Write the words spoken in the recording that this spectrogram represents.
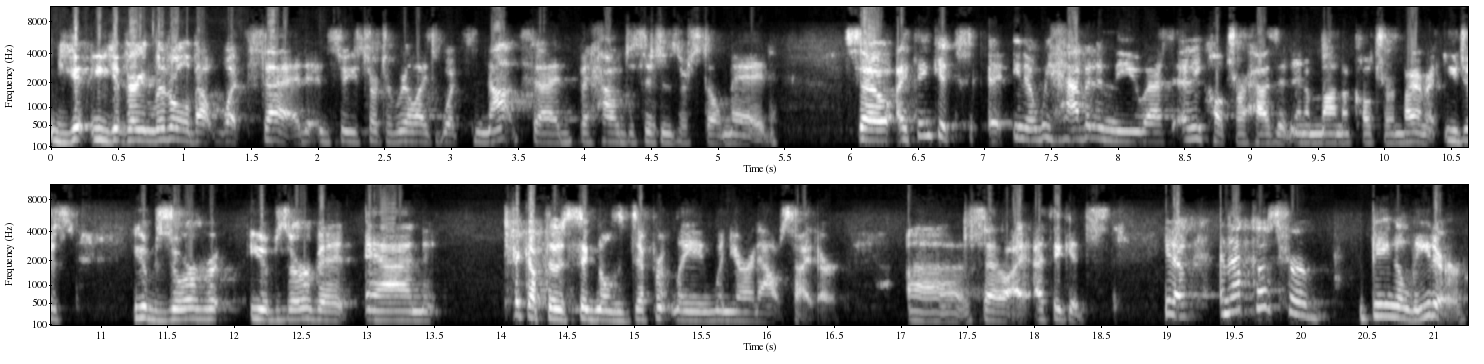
get you get very little about what's said, and so you start to realize what's not said, but how decisions are still made. So I think it's you know we have it in the U.S. Any culture has it in a monoculture environment. You just you observe you observe it and pick up those signals differently when you're an outsider. Uh, so I, I think it's you know, and that goes for being a leader,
